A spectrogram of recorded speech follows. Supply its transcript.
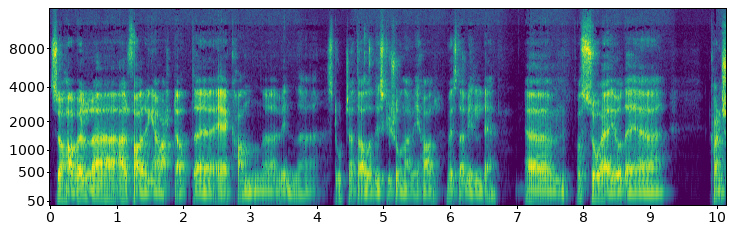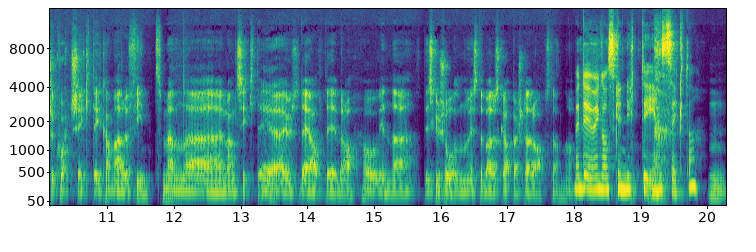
så har vel eh, erfaringa vært at eh, jeg kan eh, vinne stort sett alle diskusjoner vi har, hvis jeg vil det. Ehm, og så er jo det Kanskje kortsiktig kan være fint, men langsiktig er jo ikke det alltid bra å vinne diskusjonen hvis det bare skaper større avstand. Men det er jo en ganske nyttig innsikt, da. Mm.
